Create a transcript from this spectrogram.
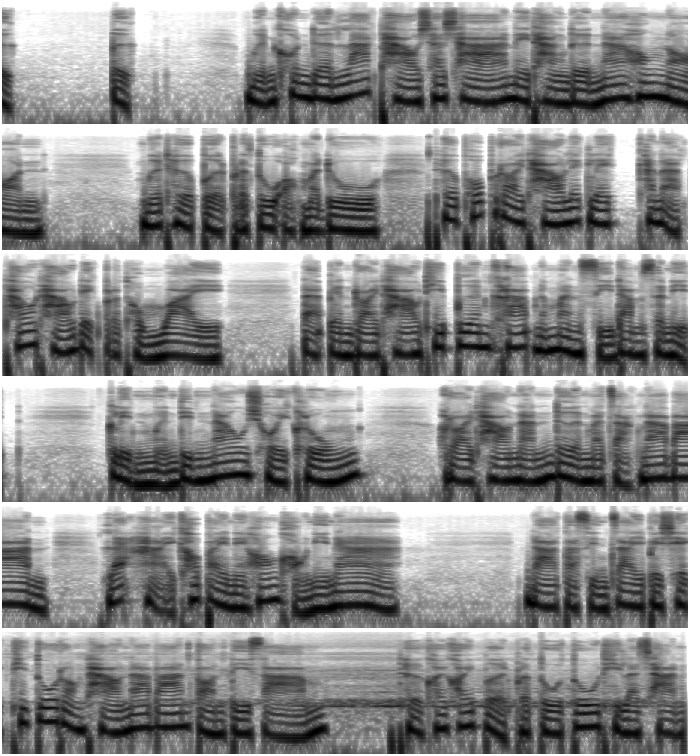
ตึก ตึก เหมือนคนเดินลากเท้าช้าๆ ในทางเดินหน้าห้องนอน เมื่อเธอเปิดประตูออกมาดู เธอพบรอยเท้าเล็กๆ ขนาดเท่าเท้าเด็กประถมวัย แต่เป็นรอยเท้าที่เปื้อนคราบน้ำมันสีดำสนิท กลิ่นเหมือนดินเน่าโชยคลุ้ง รอยเท้านั้นเดินมาจากหน้าบ้าน และหายเข้าไปในห้องของนีนาดาตัดสินใจไปเช็คที่ตู้รองเท้าหน้าบ้านตอนตีสามเธอค่อยๆ เปิดประตูตู้ทีละชั้น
